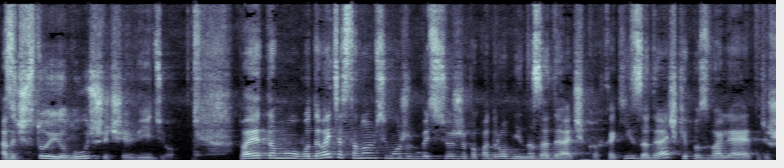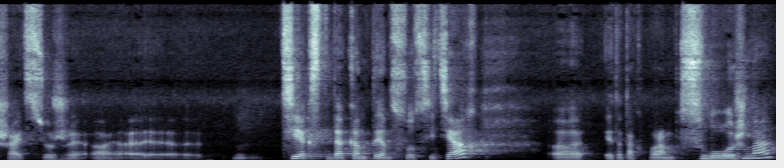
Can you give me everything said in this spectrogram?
а зачастую и лучше, чем видео. Поэтому вот давайте остановимся, может быть, все же поподробнее на задачках. Какие задачки позволяет решать все же э, текст, да, контент в соцсетях, э, это так прям сложно,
